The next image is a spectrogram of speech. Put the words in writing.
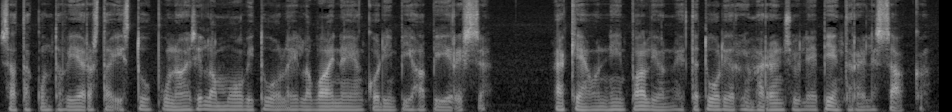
Satakunta vierasta istuu punaisilla muovituoleilla vainajan kodin pihapiirissä. Väkeä on niin paljon, että tuoliryhmä rönsyilee pientareille saakka.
